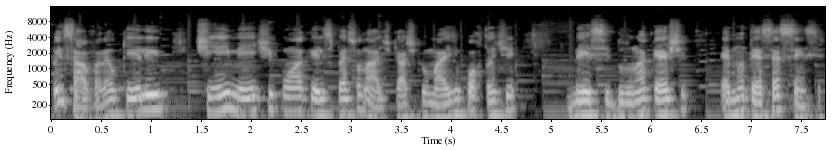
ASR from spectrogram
pensava, né? O que ele tinha em mente com aqueles personagens, que acho que o mais importante nesse do DunaCast é manter essa essência.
